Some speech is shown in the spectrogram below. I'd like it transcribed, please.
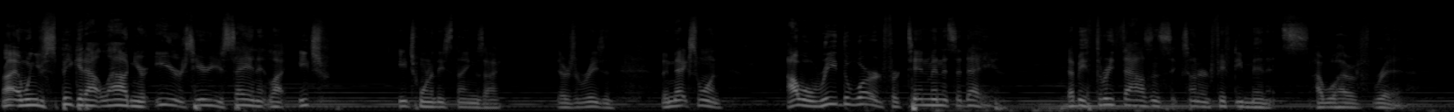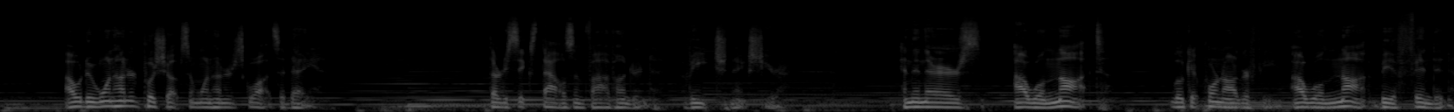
Right? And when you speak it out loud and your ears hear you saying it like each each one of these things i there's a reason. The next one i will read the word for 10 minutes a day. That'd be 3650 minutes i will have read. I will do 100 push-ups and 100 squats a day. 36500 of each next year. And then there's i will not look at pornography i will not be offended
